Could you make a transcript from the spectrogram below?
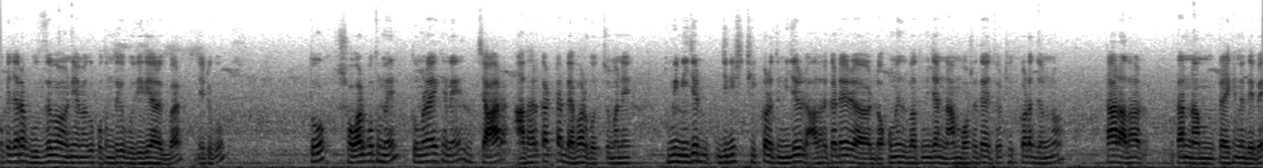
Okay যারা বুঝতে পারোনি, আমাকে প্রথম থেকে বুঝিয়ে দিই আরেকবার এটুকু। তো সবার প্রথমে তোমরা এখানে যার আধার কার্ডটা ব্যবহার করছ মানে তুমি নিজের জিনিস ঠিক করার জন্য, নিজের আধার কার্ডের ডকুমেন্টস বা তুমি যার নাম বসাতে চাইছো ঠিক করার জন্য তার আধার, তার নামটা এখানে দেবে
